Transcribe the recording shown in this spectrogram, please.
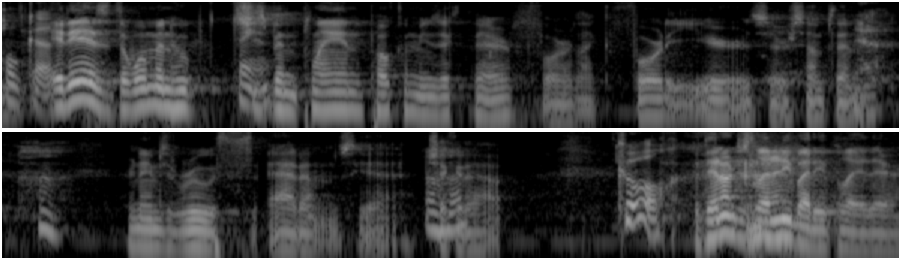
polka. It is the woman who Thing. she's been playing polka music there for like 40 years or something. Yeah. Her name's Ruth Adams. Yeah, check Uh-huh. it out. Cool. But they don't just let anybody play there,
